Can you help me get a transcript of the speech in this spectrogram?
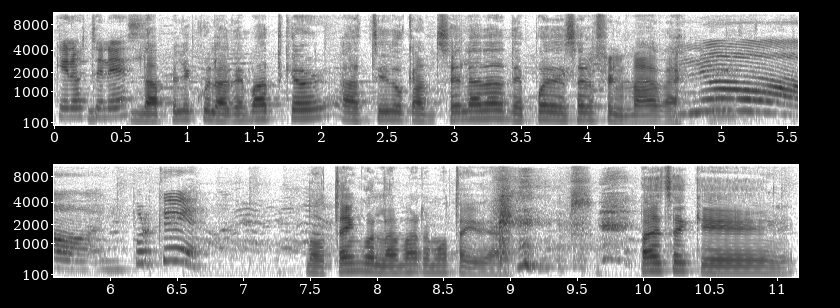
¿qué nos tenés? La película de Batgirl ha sido cancelada después de ser filmada. No, ¿por qué? No tengo la más remota idea. Parece que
